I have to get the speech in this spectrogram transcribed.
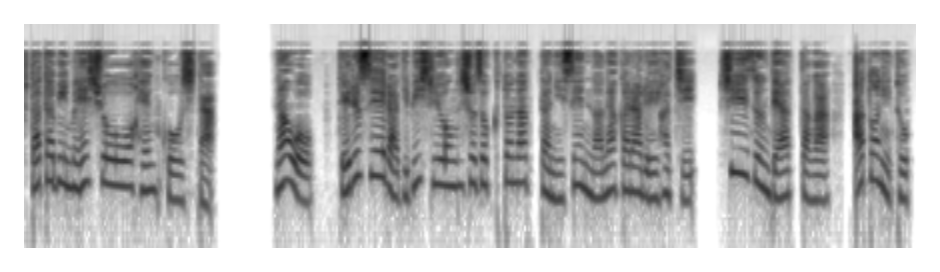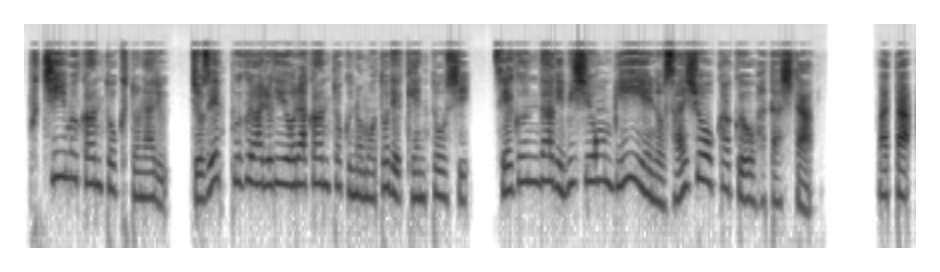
再び名称を変更した。なお、テルセーラディビシオン所属となった2007から08シーズンであったが、後にトップチーム監督となるジョゼップ・グアルディオラ監督の下で検討し、セグンダディビシオン B への再昇格を果たした。また、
